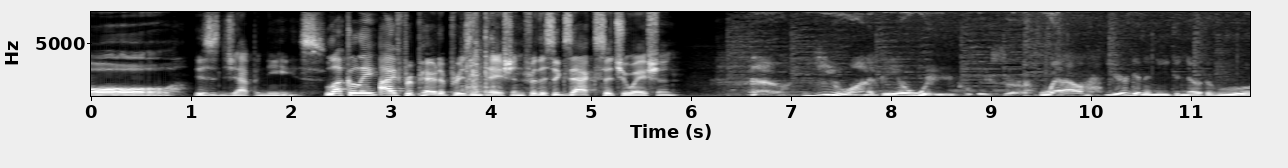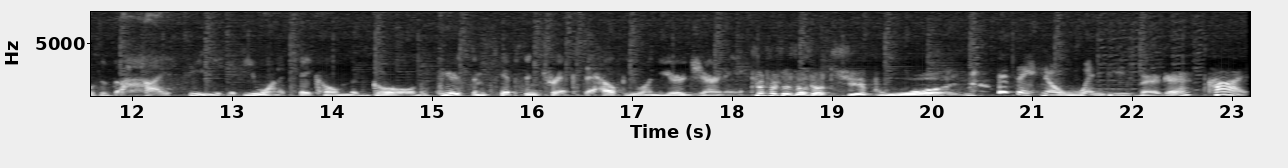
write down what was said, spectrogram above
Oh, this is Japanese. Luckily, I've prepared a presentation for this exact situation. So, you want to be a wave racer? Well, you're gonna need to know the rules of the high seas if you want to take home the gold. Here's some tips and tricks to help you on your journey. Tip one. This ain't no Wendy's burger. Hi,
